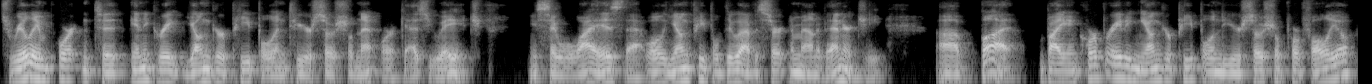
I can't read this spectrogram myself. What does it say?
it's really important to integrate younger people into your social network as you age. You say, well, why is that? Well, young people do have a certain amount of energy, uh, but by incorporating younger people into your social portfolio,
